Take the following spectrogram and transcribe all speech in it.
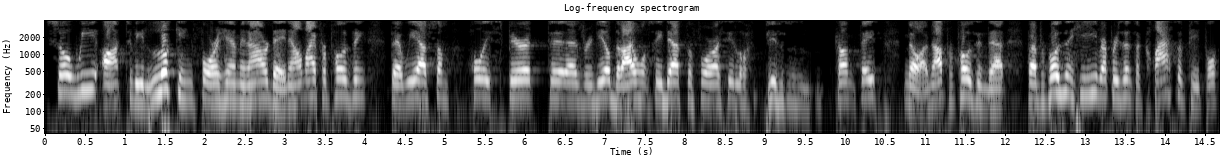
so we ought to be looking for him in our day. Now, am I proposing that we have some Holy Spirit uh, as revealed that I won't see death before I see Lord Jesus' come face? No, I'm not proposing that, but I'm proposing that he represents a class of people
